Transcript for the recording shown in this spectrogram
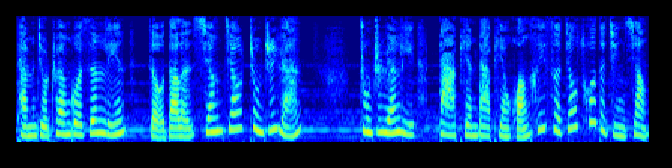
他们就穿过森林，走到了香蕉种植园。种植园里大片大片黄黑色交错的景象，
